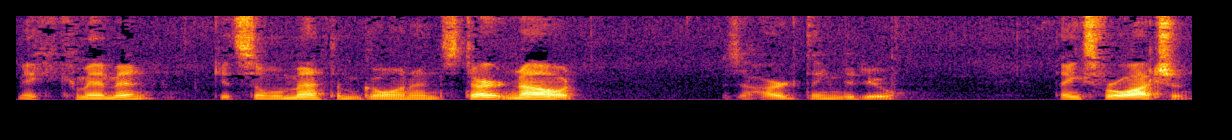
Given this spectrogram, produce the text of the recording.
make a commitment, get some momentum going. And starting out is a hard thing to do. Thanks for watching.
